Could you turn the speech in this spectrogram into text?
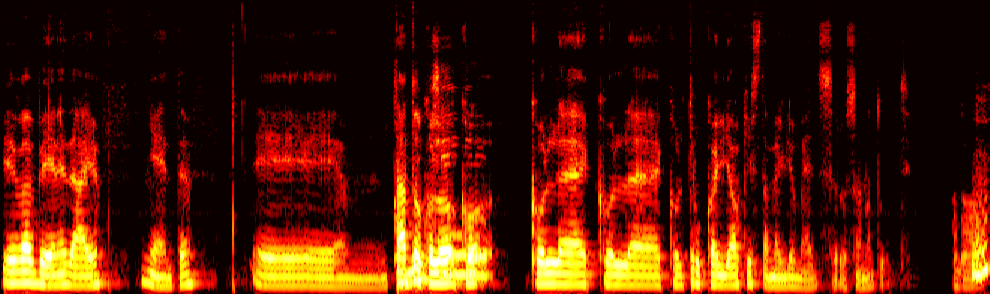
e va bene, dai, niente. E, mm, tanto con lo- Convincimi. Co- col, col- col trucco agli occhi sta meglio Mads, lo sanno tutti. Madonna.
